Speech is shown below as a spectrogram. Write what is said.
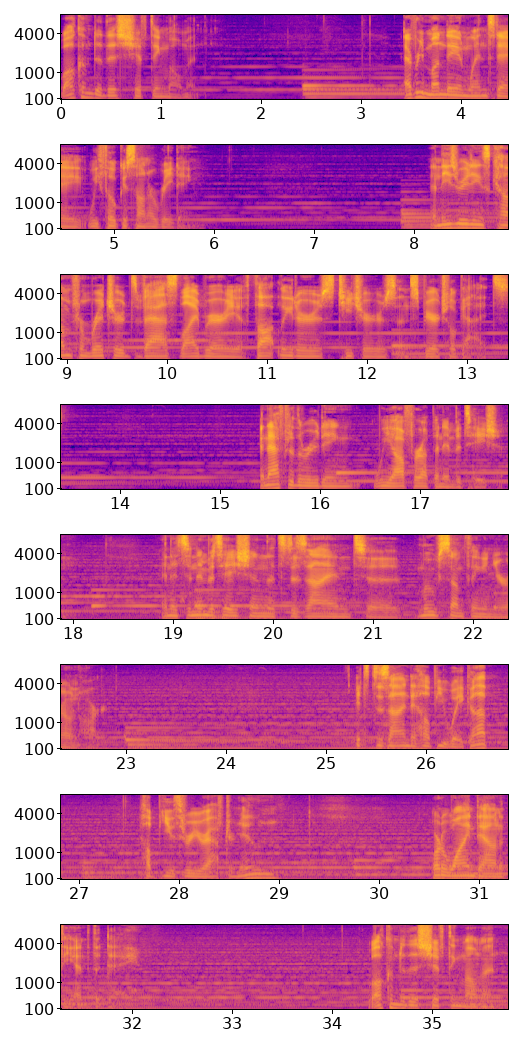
Welcome to this shifting moment. Every Monday and Wednesday, we focus on a reading. And these readings come from Richard's vast library of thought leaders, teachers, and spiritual guides. And after the reading, we offer up an invitation. And it's an invitation that's designed to move something in your own heart. It's designed to help you wake up, help you through your afternoon, or to wind down at the end of the day. Welcome to this shifting moment.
